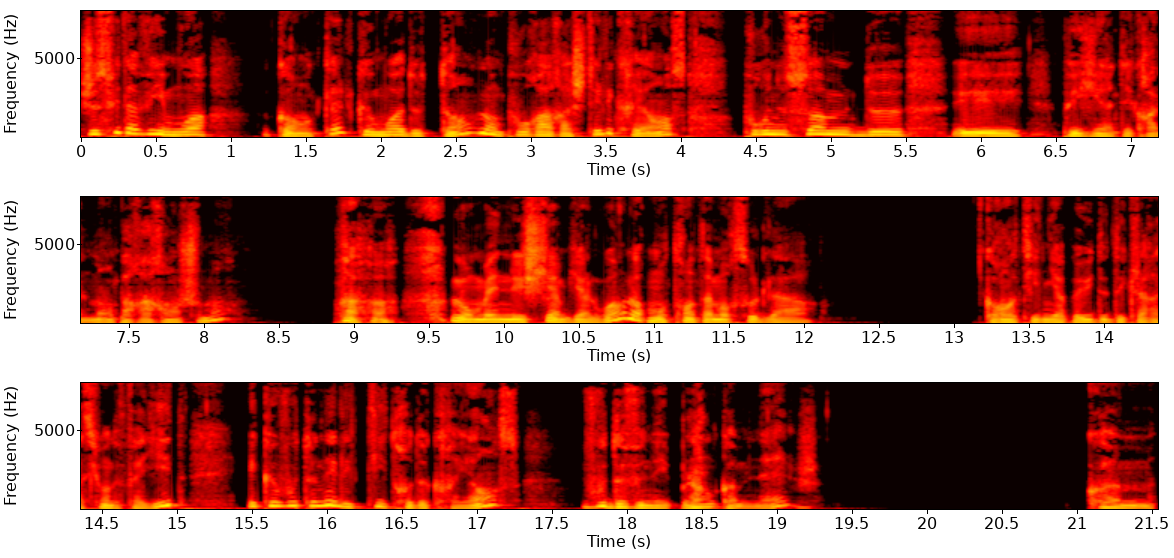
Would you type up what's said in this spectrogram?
Je suis d'avis, moi, qu'en quelques mois de temps, l'on pourra racheter les créances pour une somme de... et payer intégralement par arrangement. L'on mène les chiens bien loin en leur montrant un morceau de lard. Quand il n'y a pas eu de déclaration de faillite et que vous tenez les titres de créance, vous devenez blanc comme neige. Comme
